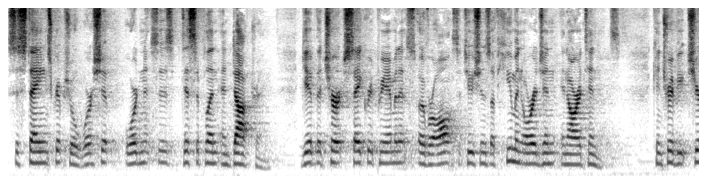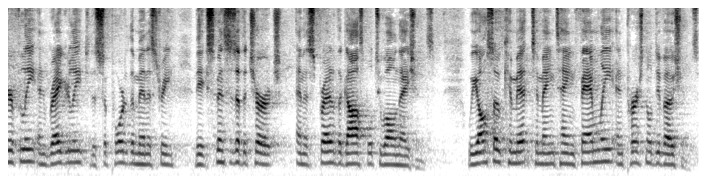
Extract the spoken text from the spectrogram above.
sustain scriptural worship, ordinances, discipline, and doctrine, give the church sacred preeminence over all institutions of human origin in our attendance, contribute cheerfully and regularly to the support of the ministry, the expenses of the church, and the spread of the gospel to all nations we also commit to maintain family and personal devotions,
